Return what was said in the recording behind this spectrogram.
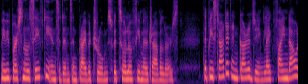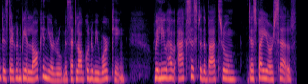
maybe personal safety incidents in private rooms with solo female travelers that we started encouraging like find out is there going to be a lock in your room? Is that lock going to be working? Will you have access to the bathroom just by yourself?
